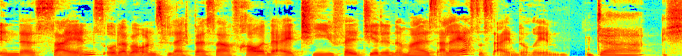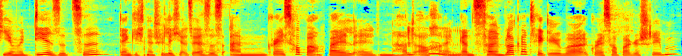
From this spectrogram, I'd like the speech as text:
in der Science oder bei uns vielleicht besser Frau in der IT fällt dir denn immer als allererstes ein, Doreen? Da ich hier mit dir sitze, denke ich natürlich als erstes an Grace Hopper, weil Elden hat auch einen ganz tollen Blogartikel über Grace Hopper geschrieben.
